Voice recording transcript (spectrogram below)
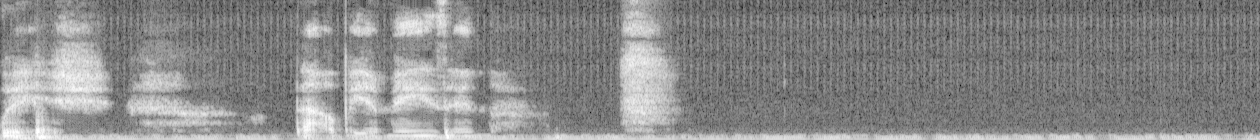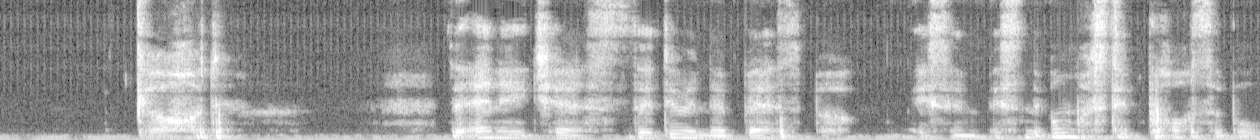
wish, that'll be amazing. God, the NHS, they're doing their best, but it's, in, it's almost impossible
